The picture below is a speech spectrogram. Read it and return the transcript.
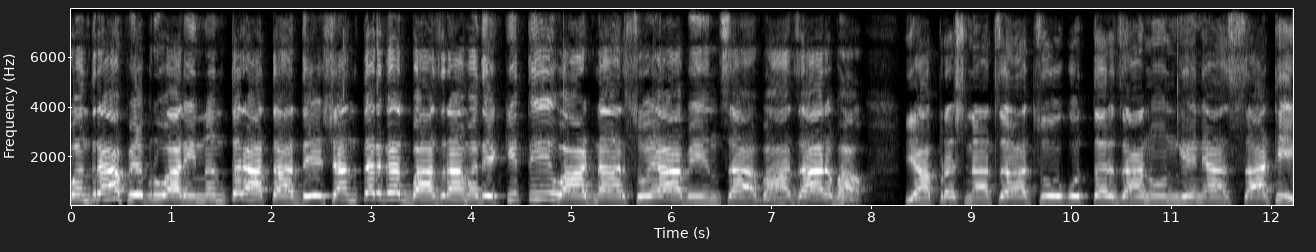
पंधरा फेब्रुवारी नंतर आता देशांतर्गत बाजारामध्ये किती वाढणार सोयाबीनचा बाजार भाव? या प्रश्नाचं अचूक उत्तर जाणून घेण्यासाठी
